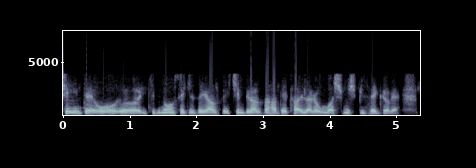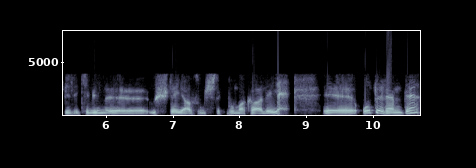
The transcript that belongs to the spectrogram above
şeyinde o e, 2018'de yazdığı için biraz daha detaylara ulaşmış bize göre. Biz 2003'te yazmıştık bu makaleyi. E, o dönemde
